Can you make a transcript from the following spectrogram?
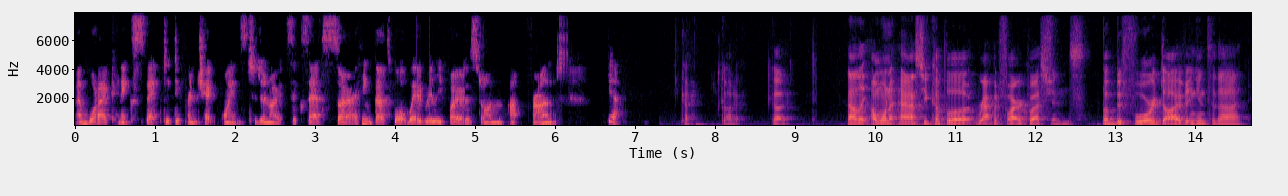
and what I can expect at different checkpoints to denote success. So I think that's what we're really focused on up front. Yeah. Okay, got it. Got it. Now, I want to ask you a couple of rapid fire questions. But before diving into that,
